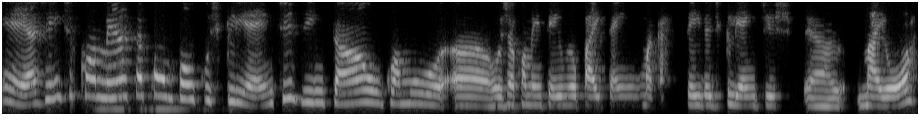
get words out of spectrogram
É, a gente começa com poucos clientes, então, como uh, eu já comentei, o meu pai tem uma carteira de clientes uh, maior,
